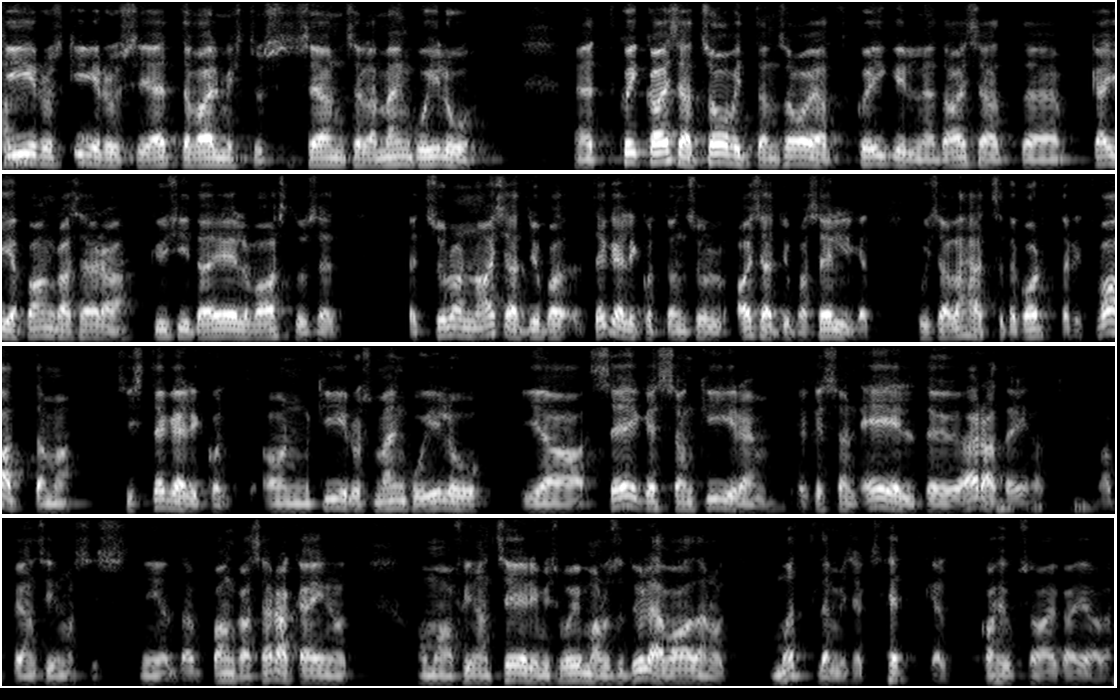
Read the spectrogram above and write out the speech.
kiirus, kiirus ja ettevalmistus, see on selle mängu ilu. et kõik asjad soovitan soojalt, kõigil need asjad, äh, käia pangas ära, küsida eelvastused et sul on asjad juba, tegelikult on sul asjad juba selged. kui sa lähed seda korterit vaatama, siis tegelikult on kiirus mängu ilu ja see, kes on kiirem ja kes on eeltöö ära teinud, ma pean silmas siis nii-öelda pangas ära käinud, oma finantseerimisvõimalused üle vaadanud, mõtlemiseks hetkel kahjuks aega ei ole.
